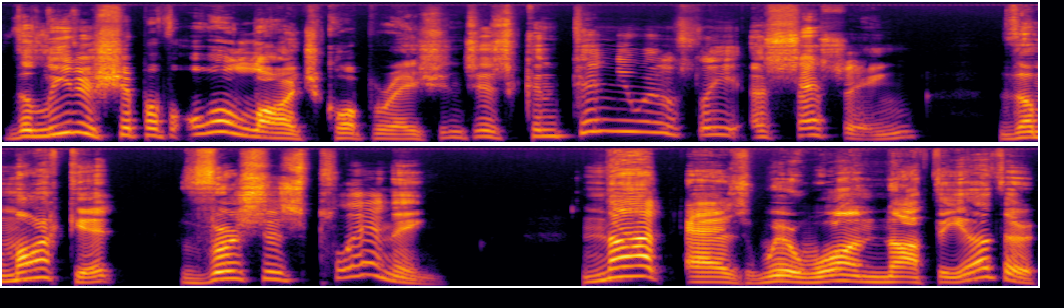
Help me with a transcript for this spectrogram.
the leadership of all large corporations is continuously assessing the market versus planning, not as we're one, not the other,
